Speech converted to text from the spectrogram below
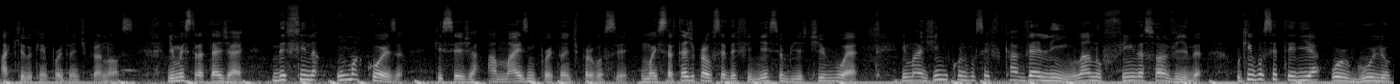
aquilo que é importante para nós. E uma estratégia é defina uma coisa que seja a mais importante para você. Uma estratégia para você definir esse objetivo é: imagine quando você ficar velhinho, lá no fim da sua vida, o que você teria orgulho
